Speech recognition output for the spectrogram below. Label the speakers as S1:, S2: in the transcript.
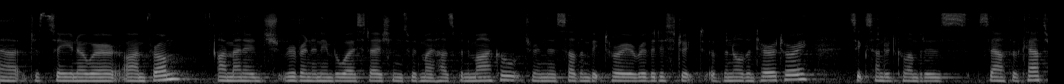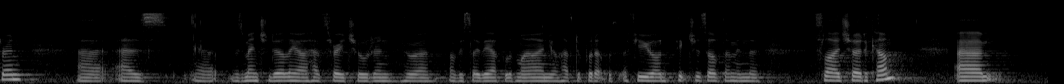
S1: uh, just so you know where I'm from. I manage Riveren and Inverway stations with my husband Michael during the Southern Victoria River District of the Northern Territory, 600 kilometres south of Katherine. Uh, as uh, was mentioned earlier, I have three children who are obviously the apple of my eye, and you'll have to put up with a few odd pictures of them in the slideshow to come. Um,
